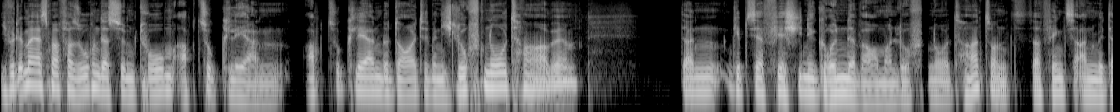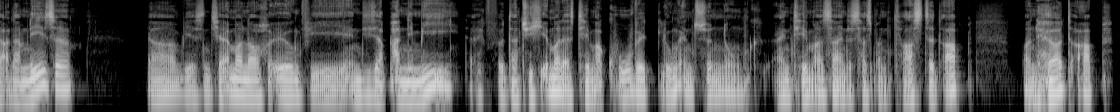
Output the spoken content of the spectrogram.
Ich würde immer erstmal versuchen, das Symptom abzuklären. Abzuklären bedeutet, wenn ich Luftnot habe, dann gibt es ja verschiedene Gründe, warum man Luftnot hat. Und da fängt es an mit der Anamnese. Ja, wir sind ja immer noch irgendwie in dieser Pandemie. Da wird natürlich immer das Thema Covid, Lungenentzündung ein Thema sein. Das heißt, man tastet ab, man hört ab,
